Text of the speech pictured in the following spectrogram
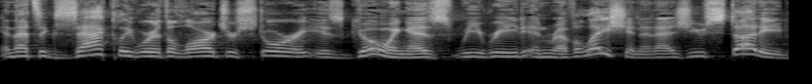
And that's exactly where the larger story is going as we read in Revelation and as you studied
